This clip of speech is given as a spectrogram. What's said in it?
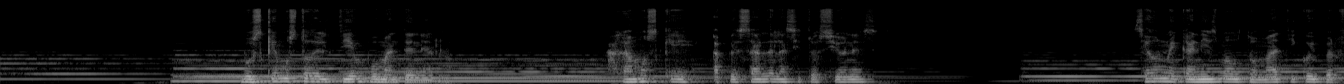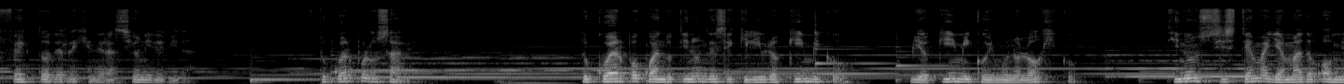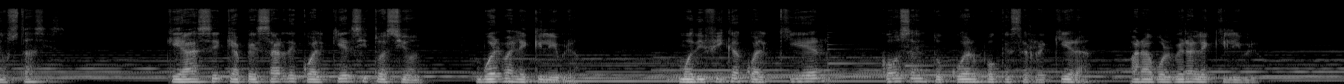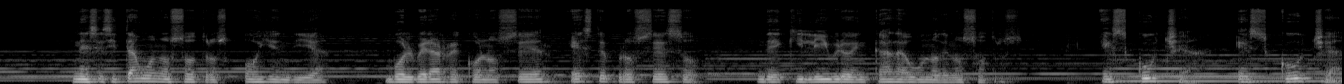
Busquemos todo el tiempo mantenerlo. Hagamos que, a pesar de las situaciones, sea un mecanismo automático y perfecto de regeneración y de vida. Tu cuerpo lo sabe. Tu cuerpo cuando tiene un desequilibrio químico, bioquímico, inmunológico, tiene un sistema llamado homeostasis que hace que a pesar de cualquier situación vuelva al equilibrio. Modifica cualquier cosa en tu cuerpo que se requiera para volver al equilibrio. Necesitamos nosotros hoy en día volver a reconocer este proceso de equilibrio en cada uno de nosotros. Escucha, escucha,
